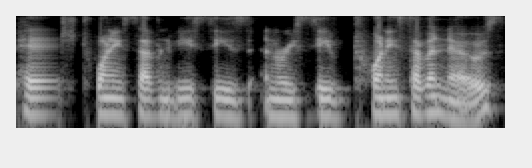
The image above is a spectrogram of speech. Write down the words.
pitched 27 VCs and received 27 no's.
